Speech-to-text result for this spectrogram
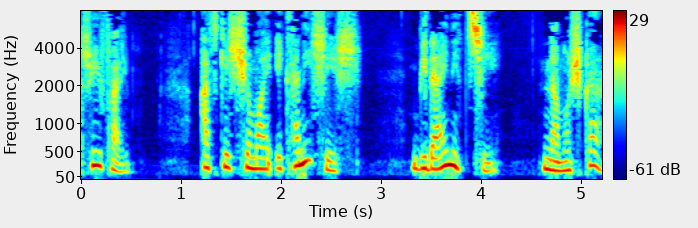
three five. আজকের সময় এখানেই শেষ। বিদায় নিচ্ছি। নমস্কার।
